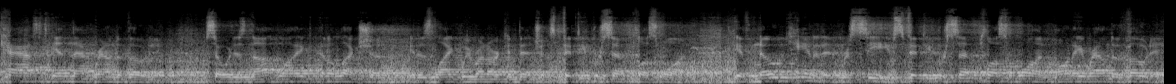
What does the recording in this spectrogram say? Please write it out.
cast in that round of voting. So it is not like an election, it is like we run our conventions 50% plus one. If no candidate receives 50% plus one on a round of voting,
